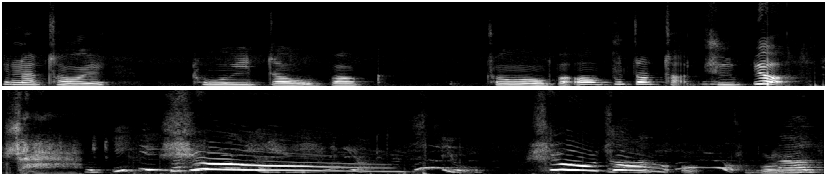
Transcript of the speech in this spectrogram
신나 저희 도이자 오빠 저 오빠 어 부자차 주변 샤 어디가 누구야? 쉬어자 어? 나가.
